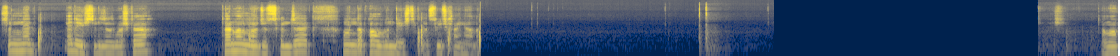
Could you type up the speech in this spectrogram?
Şimdi ne, ne değiştireceğiz başka? Termal macun sıkınacak. Onun da power'ını değiştireceğiz. Güç kaynağını. Tamam.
